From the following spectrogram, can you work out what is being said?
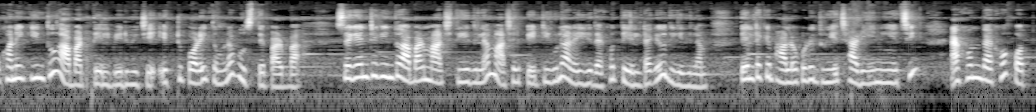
ওখানে কিন্তু আবার তেল বের হয়েছে, একটু পরেই তোমরা বুঝতে পারবা। সেকেন্ডে কিন্তু আবার মাছ দিয়ে দিলাম, মাছের পেটিগুলো, আর এই যে দেখো তেলটাকেও দিয়ে দিলাম। তেলটাকে ভালো করে ধুয়ে ছাড়িয়ে নিয়েছি। এখন দেখো কত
